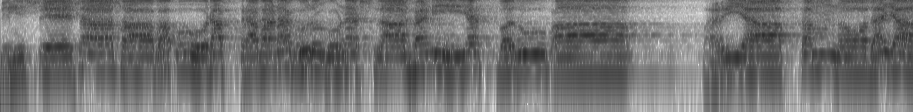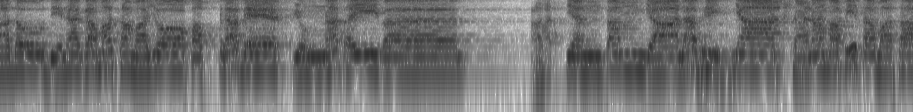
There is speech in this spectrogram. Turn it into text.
निःशेषाशावपूरप्रवण गुरुगुणश्लाघनीयस्वरूपा पर्याप्तम् नोदयादौ दिनगमसमयोपप्लवेऽप्युन्नतैव अत्यन्तम् यानभिज्ञा क्षणमपि तमसा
